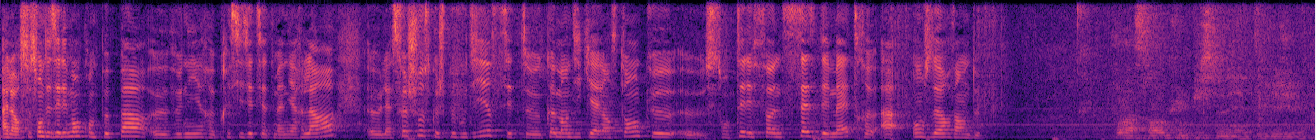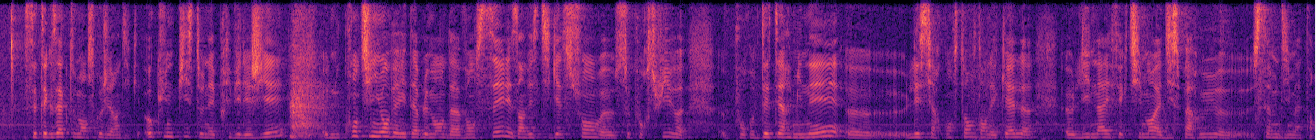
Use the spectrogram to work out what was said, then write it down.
Alors, ce sont des éléments qu'on ne peut pas venir préciser de cette manière-là. la seule chose que je peux vous dire, c'est, comme indiqué à l'instant, que son téléphone cesse d'émettre à 11h22. Pour l'instant, aucune piste n'est privilégiée. C'est exactement ce que j'ai indiqué. Aucune piste n'est privilégiée. Nous continuons véritablement d'avancer. Les investigations euh, se poursuivent euh, pour déterminer euh, les circonstances dans lesquelles Lina effectivement a disparu samedi matin.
